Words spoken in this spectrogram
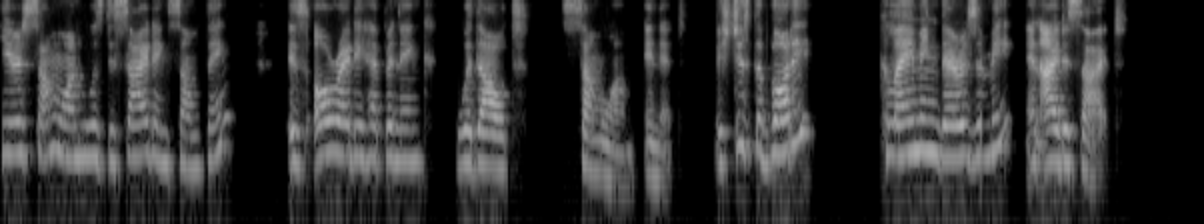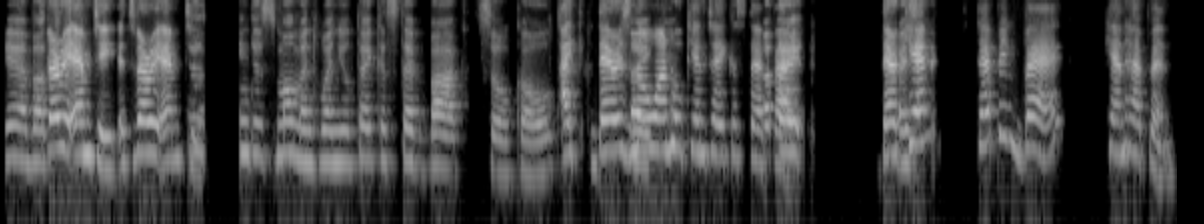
here's someone who's deciding something is already happening without someone in it. It's just the body claiming there is a me and I decide. Yeah, but It's very empty. It's very empty. in this moment when you take a step back, so called. I there is no one who can take a step But back. I- there I can stepping back can happen.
